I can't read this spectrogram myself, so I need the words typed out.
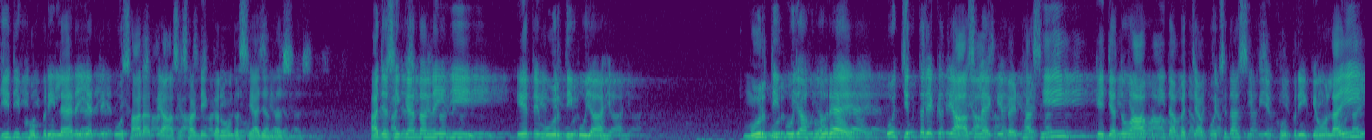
ਜਿਹਦੀ ਖੋਪਰੀ ਲੈ ਰਹੀ ਹੈ ਤੇ ਉਹ ਸਾਰਾ ਇਤਿਹਾਸ ਸਾਡੇ ਘਰੋਂ ਦੱਸਿਆ ਜਾਂਦਾ ਸੀ। ਅੱਜ ਅਸੀਂ ਕਹਿੰਦਾ ਨਹੀਂ ਜੀ ਇਹ ਤੇ ਮੂਰਤੀ ਪੂਜਾ ਹੈ। ਮੂਰਤੀ ਪੂਜਾ ਹੋ ਰਿਹਾ ਹੈ। ਉਹ ਚਿੱਤਰ ਇੱਕ ਇਤਿਹਾਸ ਲੈ ਕੇ ਬੈਠਾ ਸੀ ਕਿ ਜਦੋਂ ਆਪ ਜੀ ਦਾ ਬੱਚਾ ਪੁੱਛਦਾ ਸੀ ਵੀ ਇਹ ਖੋਪਰੀ ਕਿਉਂ ਲਾਈ,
